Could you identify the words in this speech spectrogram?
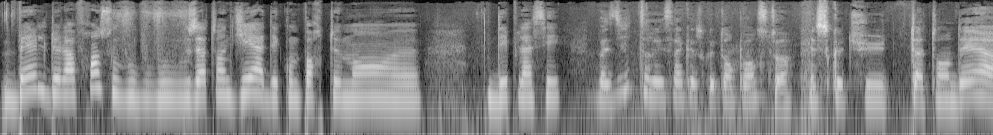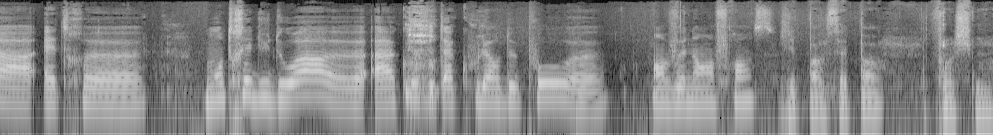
belle de la France ou vous vous, vous attendiez à des comportements euh, déplacés? Vas-y, Teresa, qu'est-ce que t'en penses, toi? Est-ce que tu t'attendais à être euh, montré du doigt euh, à cause de ta couleur de peau euh, en venant en France? Je pensais pas, franchement.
